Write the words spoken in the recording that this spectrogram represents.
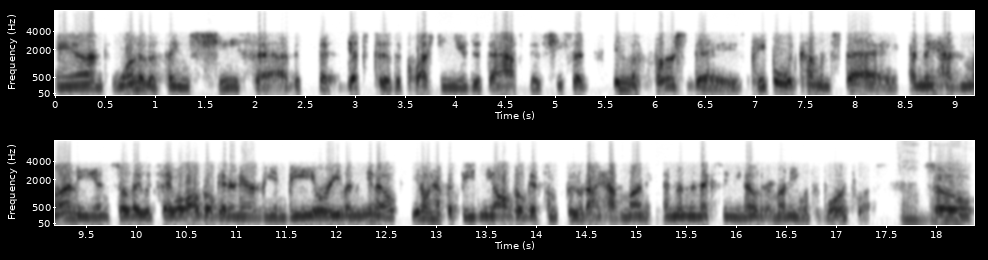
And one of the things she said that gets to the question you just asked is she said, in the first days, people would come and stay and they had money. And so they would say, well, I'll go get an Airbnb or even, you know, you don't have to feed me. I'll go get some food. I have money. And then the next thing you know, their money was worthless. Oh, so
